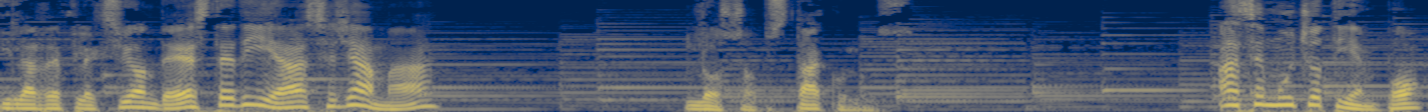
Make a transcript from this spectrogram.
Y la reflexión de este día se llama los obstáculos. Hace mucho tiempo,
